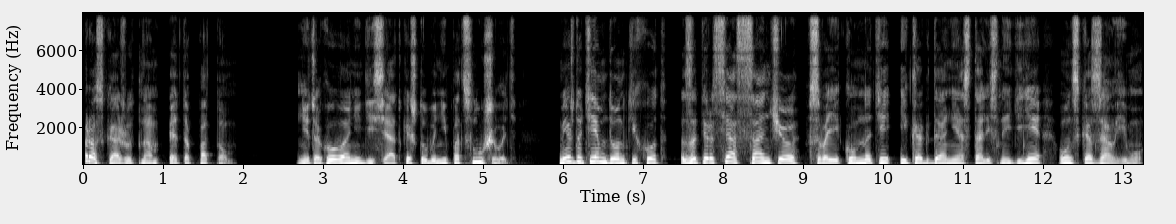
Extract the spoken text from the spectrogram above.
расскажут нам это потом. Не такого они десятка, чтобы не подслушивать. Между тем Дон Кихот заперся с Санчо в своей комнате, и когда они остались наедине, он сказал ему,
